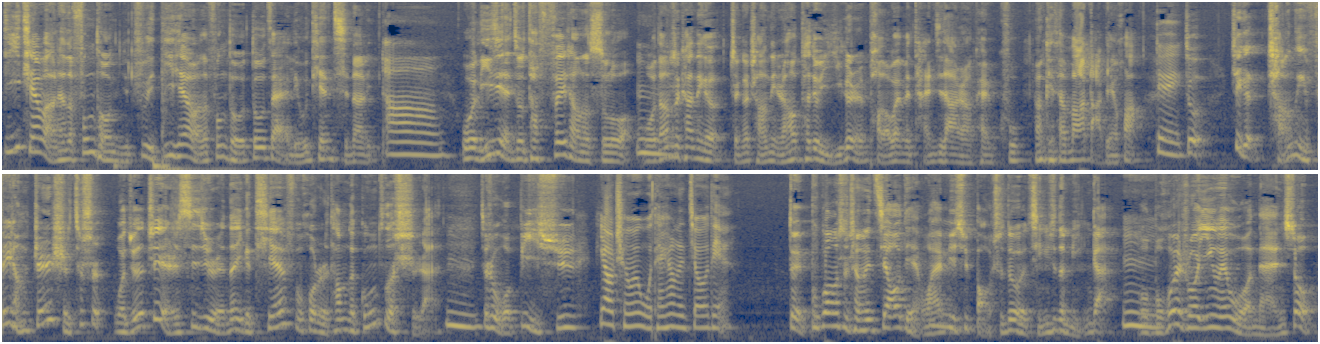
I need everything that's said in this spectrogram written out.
第一天晚上的风头，你注意，第一天晚上的风头都在刘天琪那里。啊，我理解就是他非常的失落。我当时看那个整个场景，然后他就一个人跑到外面弹吉他，然后开始哭，然后给他妈打电话。对，就这个场景非常真实，就是我觉得这也是戏剧人的一个天赋或者他们的工作使然。嗯，就是我必须要成为舞台上的焦点。对，不光是成为焦点，我还必须保持对我情绪的敏感。嗯我不会说因为我难受，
